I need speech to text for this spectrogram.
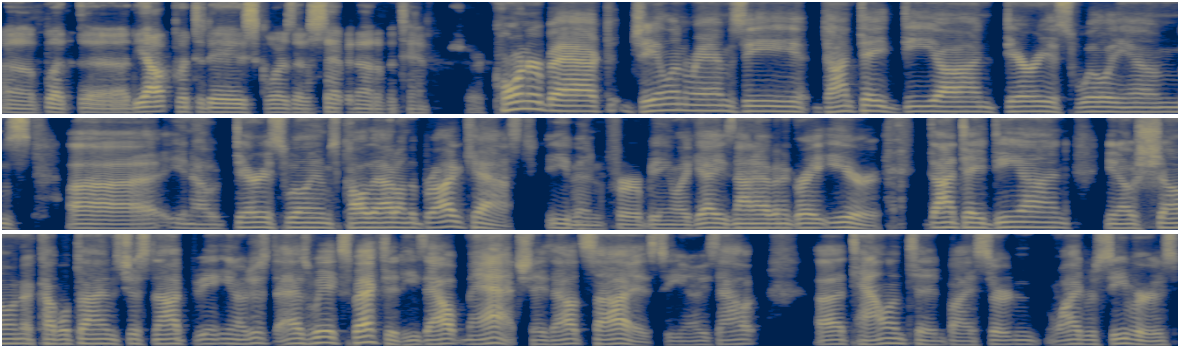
Uh, but uh, the output today scores at a seven out of a ten sure. Cornerback, Jalen Ramsey, Dont'e Deayon, Darious Williams. Uh, you know, Darious Williams called out on the broadcast even for being like, yeah, he's not having a great year. Dont'e Deayon, you know, shown a couple times just not being, you know, just as we expected. He's outmatched, he's outsized, you know, he's out uh, talented by certain wide receivers.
